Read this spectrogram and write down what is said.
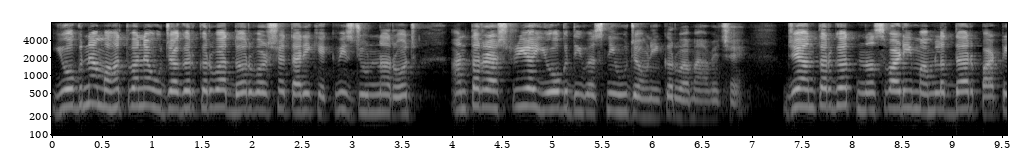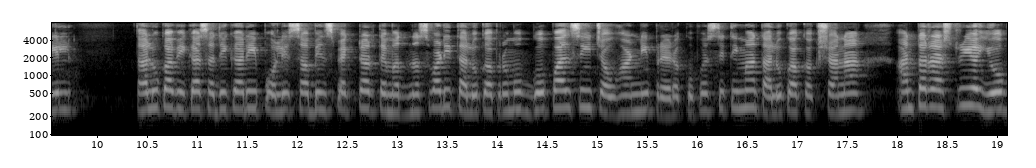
યોગના મહત્વને ઉજાગર કરવા દર વર્ષે તારીખ એકવીસ જૂનના રોજ આંતરરાષ્ટ્રીય યોગ દિવસની ઉજવણી કરવામાં આવે છે, જે અંતર્ગત નસવાડી મામલતદાર પાટીલ, તાલુકા વિકાસ અધિકારી, પોલીસ સબ ઇન્સ્પેક્ટર તેમજ નસવાડી તાલુકા પ્રમુખ ગોપાલસિંહ ચૌહાણની પ્રેરક ઉપસ્થિતિમાં તાલુકા કક્ષાના આંતરરાષ્ટ્રીય યોગ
